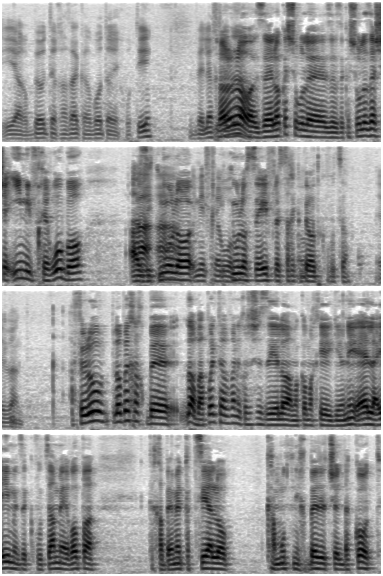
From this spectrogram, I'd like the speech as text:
יהיה הרבה יותר חזק, הרבה יותר איכותי. ולך לא, לא, לא, זה לא קשור לזה, זה קשור לזה שאם יבחרו בו, אז אה, ייתנו אה, לו, ייתנו. לו סעיף לשחק בעוד קבוצה. הבנתי. אפילו לא בהכרח ב... לא, בהפועל תל אביב אני חושב שזה יהיה לו המקום הכי הגיוני, אלא אם איזה קבוצה מאירופה ככה באמת תציע לו כמות נכבדת של דקות,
